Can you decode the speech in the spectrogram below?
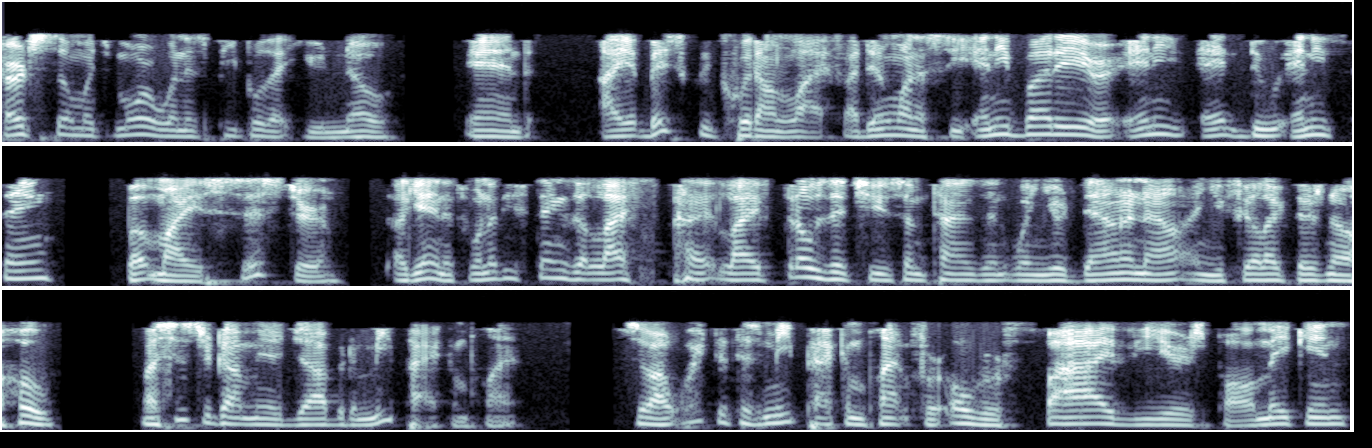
hurts so much more when it's people that you know. And I basically quit on life. I didn't want to see anybody or any do anything. But my sister, again, it's one of these things that life life throws at you sometimes. And when you're down and out and you feel like there's no hope, my sister got me a job at a meatpacking plant. So I worked at this meatpacking plant for over five years, Paul, making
